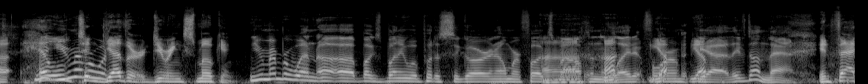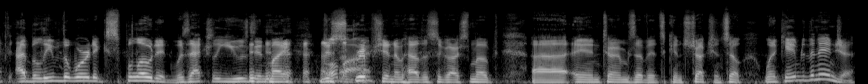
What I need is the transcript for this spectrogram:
Uh, held remember when- together during smoking. You remember when uh, uh, Bugs Bunny would put a cigar in Elmer Fudd's mouth and then huh. light it for Yep, him? yep. Yeah, they've done that. In fact, I believe the word "exploded" was actually used in my description of how the cigar smoked uh, in terms of its construction. So when it came to the Ninja,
